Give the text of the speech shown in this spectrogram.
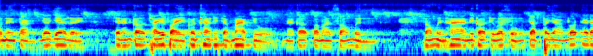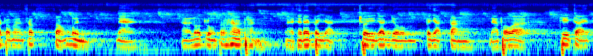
นต่างๆ เยอะแยะเลย ฉะนั้นก็ใช้ไฟค่อนข้างที่จะมากอยู่นะก็ประมาณ 20,000 สองหมื่นห้านี่ก็ถือว่าสูงจะพยายามลดให้ได้ประมาณสักสองหมื่นนะลดลงสักห้าพันจะได้ประหยัดช่วยญาติโยมประหยัดตังค์นะเพราะว่าที่จ่ายไป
